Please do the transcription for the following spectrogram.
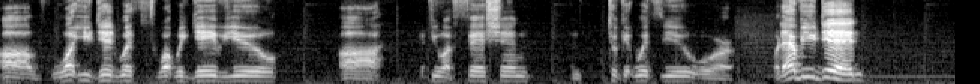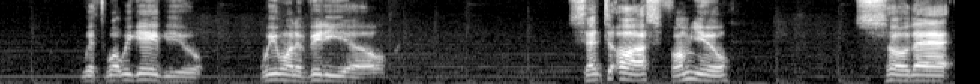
of what you did with what we gave you. Uh, if you went fishing and took it with you or whatever you did with what we gave you, we want a video sent to us from you so that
